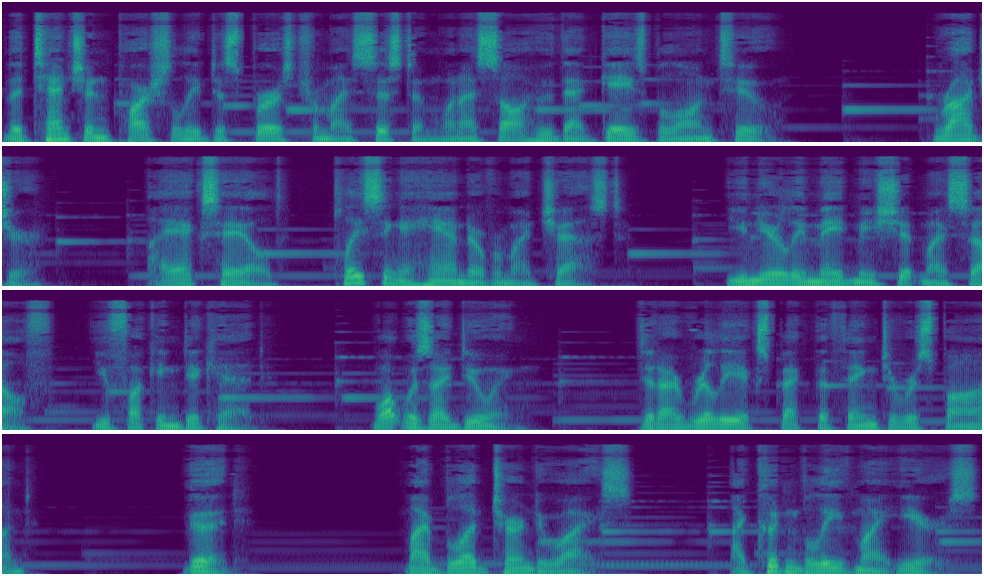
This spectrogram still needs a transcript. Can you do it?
The tension partially dispersed from my system when I saw who that gaze belonged to. Roger. I exhaled, placing a hand over my chest. You nearly made me shit myself, you fucking dickhead. What was I doing? Did I really expect the thing to respond? Good. My blood turned to ice. I couldn't believe my ears.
